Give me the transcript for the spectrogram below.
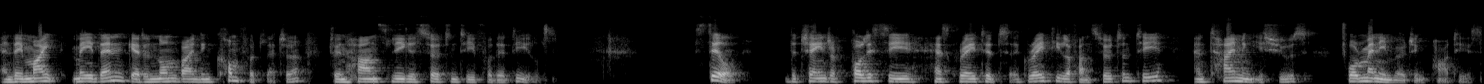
and they might may then get a non-binding comfort letter to enhance legal certainty for their deals. Still, the change of policy has created a great deal of uncertainty and timing issues for many merging parties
